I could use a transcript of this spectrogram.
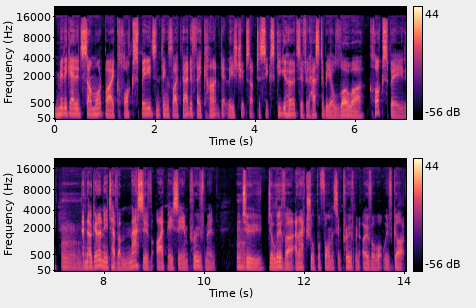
mitigated somewhat by clock speeds and things like that. If they can't get these chips up to six gigahertz, if it has to be a lower clock speed, mm. then they're going to need to have a massive IPC improvement mm. to deliver an actual performance improvement over what we've got.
